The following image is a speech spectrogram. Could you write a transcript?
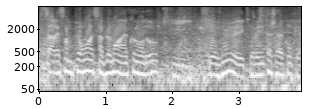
Ça ressemble purement et simplement à un commando qui, qui est venu et qui avait une tâche à accomplir.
